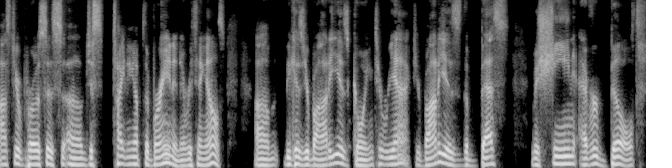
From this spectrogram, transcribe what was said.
osteoporosis, uh, just tightening up the brain and everything else. Um, because your body is going to react. Your body is the best machine ever built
